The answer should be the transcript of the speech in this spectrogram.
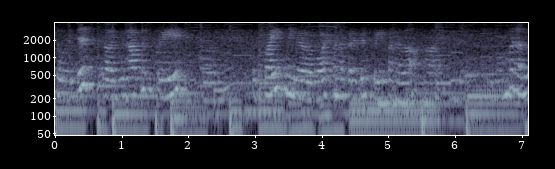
so just you have to spray it so twice நீங்கள் வாஷ் பண்ண பிறகு ஸ்ப்ரே பண்ணலாம். Uh, ரொம்ப நல்ல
